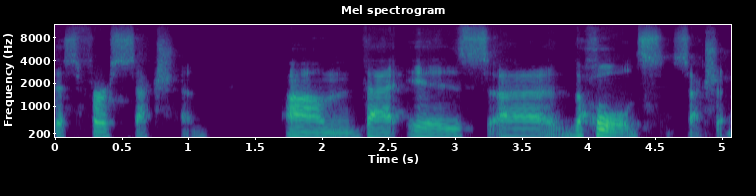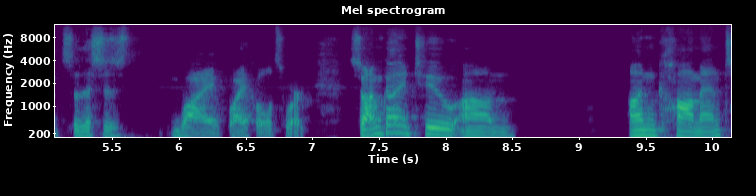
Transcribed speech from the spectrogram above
this first section um, that is uh, the holds section. So this is why, why holds work. So I'm going to um, uncomment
